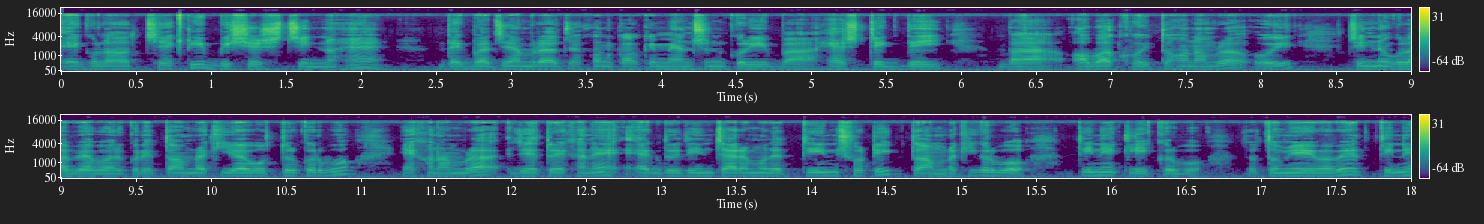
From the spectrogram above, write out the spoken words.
এগুলো হচ্ছে একটি বিশেষ চিহ্ন হ্যাঁ? দেখবা যে আমরা যখন কাউকে মেনশন করি বা হ্যাশট্যাগ দেই বা অবাক হই তখন আমরা ওই চিহ্নগুলো ব্যবহার করি। তো আমরা কীভাবে উত্তর করব? এখন আমরা যেহেতু এখানে এক, দুই, তিন, চারের মধ্যে তিন সঠিক, তো আমরা কি করব? তিনে ক্লিক করব। তো তুমি এইভাবে তিনে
